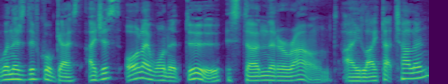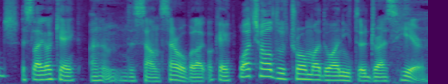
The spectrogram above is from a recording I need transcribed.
when there's difficult guests, I just all I want to do is turn it around. I like that challenge. It's like okay, um, this sounds terrible, but like okay, what childhood trauma do I need to address here?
